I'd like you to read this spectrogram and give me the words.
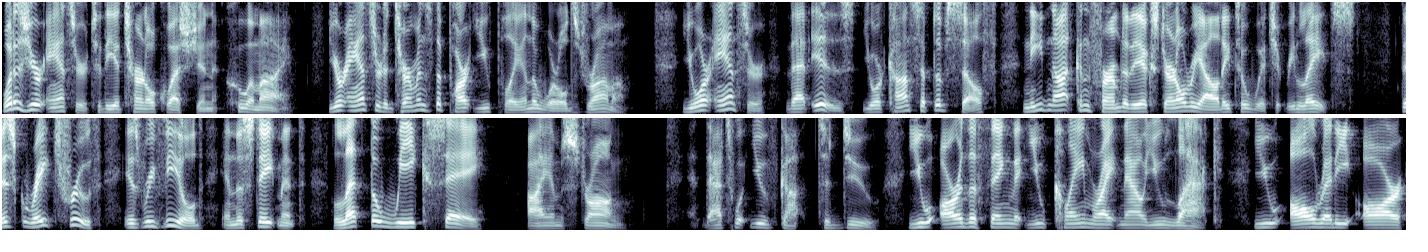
What is your answer to the eternal question, Who am I? Your answer determines the part you play in the world's drama. Your answer, that is, your concept of self, need not conform to the external reality to which it relates. This great truth is revealed in the statement, Let the weak say, I am strong. And that's what you've got to do. You are the thing that you claim right now you lack. You already are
